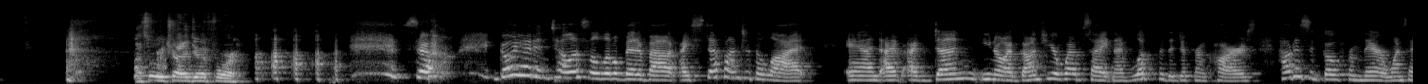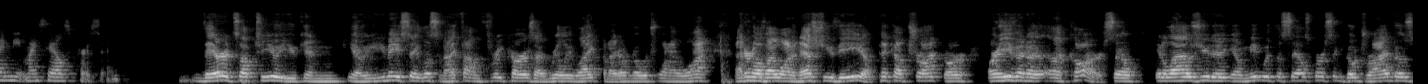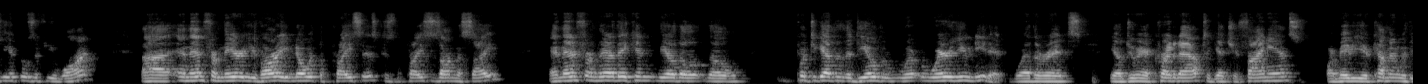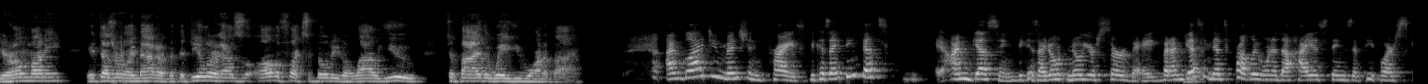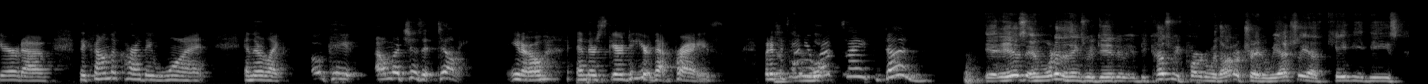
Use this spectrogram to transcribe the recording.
That's what we try to do it for. so go ahead and tell us a little bit about I step onto the lot and I've, I've done, you know, I've gone to your website and I've looked for the different cars. How does it go from there once I meet my salesperson? There, it's up to you. You can, you know, you may say, listen, I found three cars I really like, but I don't know which one I want. I don't know if I want an SUV, a pickup truck, or or even a, a car. So it allows you to, you know, meet with the salesperson, go drive those vehicles if you want. Uh, and then from there, you've already know what the price is because the price is on the site. And then from there, they can, you know, they'll, they'll put together the deal where, you need it, whether it's, you know, doing a credit app to get you finance, or maybe you come in with your own money. It doesn't really matter, but the dealer has all the flexibility to allow you to buy the way you want to buy. I'm glad you mentioned price because I think that's, I'm guessing because I don't know your survey, but I'm guessing that's probably one of the highest things that people are scared of. They found the car they want and they're like, okay, how much is it? Tell me, you know, and they're scared to hear that price. But if it's on your website, done. It is, and one of the things we did because we partnered with Auto Trader, we actually have KBB's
